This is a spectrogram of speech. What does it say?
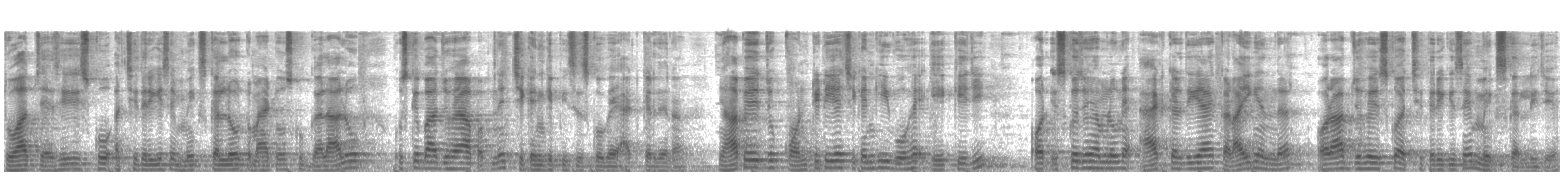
तो आप जैसे ही इसको अच्छी तरीके से मिक्स कर लो टोमेटोज़ को गला लो, उसके बाद जो है आप अपने चिकन के पीसेस को भी ऐड कर देना। यहाँ पे जो क्वांटिटी है चिकन की, वो है एक के जी और इसको जो है हम लोग ने ऐड कर दिया है कढ़ाई के अंदर और आप जो है इसको अच्छी तरीके से मिक्स कर लीजिए।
